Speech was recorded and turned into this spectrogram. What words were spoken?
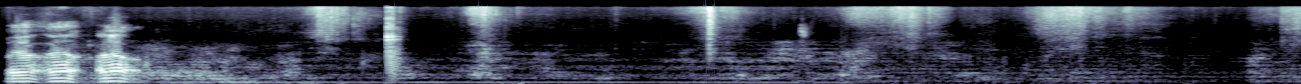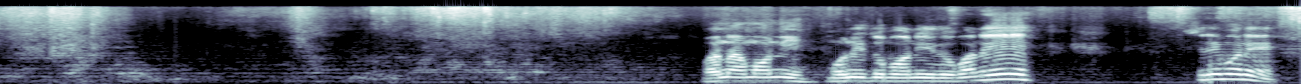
Ayo, ayo, ayo. Mana Moni? Moni tuh Moni tuh. Moni. Sini Moni.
